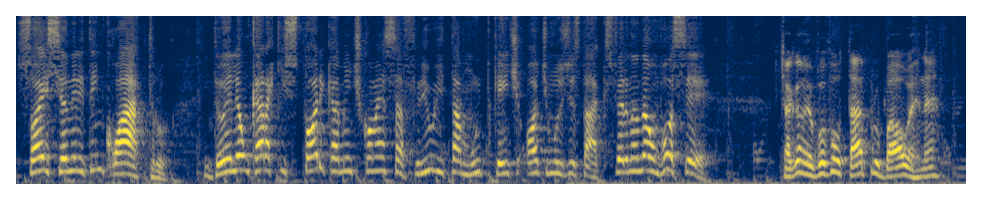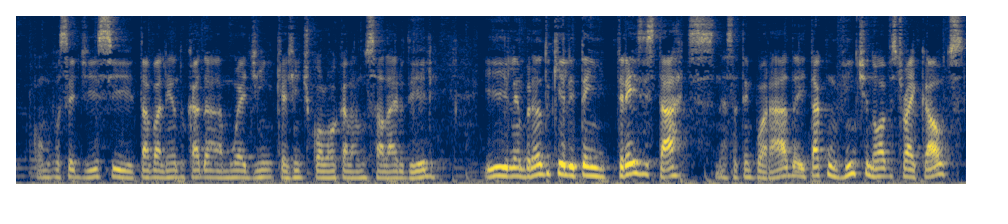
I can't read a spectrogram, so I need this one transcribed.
Só esse ano ele tem quatro. Então ele é um cara que historicamente começa frio e tá muito quente. Ótimos destaques. Fernandão, você. Tiagão, eu vou voltar pro Bauer, né? Como você disse, tá valendo cada moedinha que a gente coloca lá no salário dele. E lembrando que ele tem três starts nessa temporada e tá com 29 strikeouts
